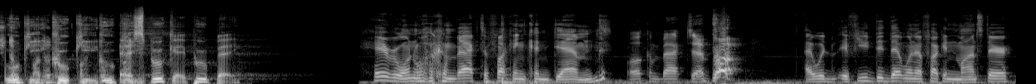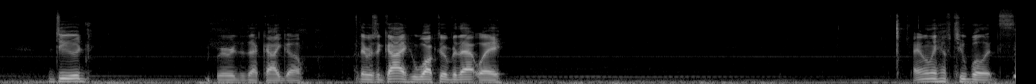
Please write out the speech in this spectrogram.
Spooky, kooky, eh, poopy. Spooky Poope. Hey everyone, welcome back to fucking Condemned. Welcome back to. I would if you did that when a fucking monster dude where did that guy go? There was a guy who walked over that way. I only have two bullets.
